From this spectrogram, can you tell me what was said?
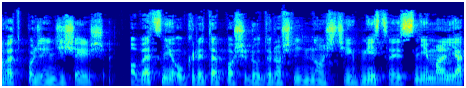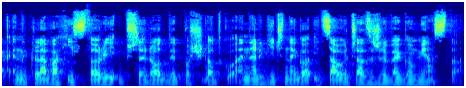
nawet po dzień dzisiejszy. Obecnie ukryte pośród roślinności, miejsce jest niemal jak enklawa historii i przyrody pośrodku energicznego i cały czas żywego miasta.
